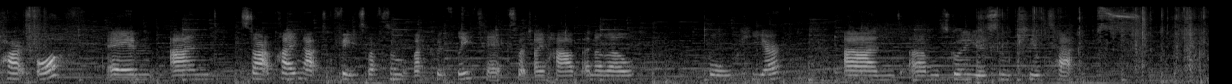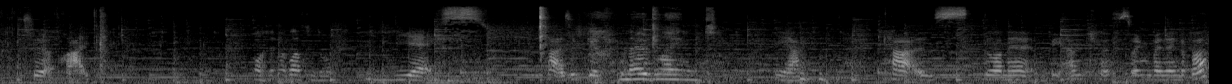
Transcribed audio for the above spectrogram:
part off um, and start applying that to the face with some liquid latex, which I have in a little here. And I'm just going to use some Q-tips to apply. Oh, I take my glasses off. Yes, that is a good Now blind. Yeah. Kat is gonna be interesting by the end of this.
